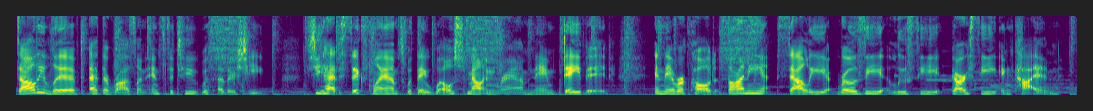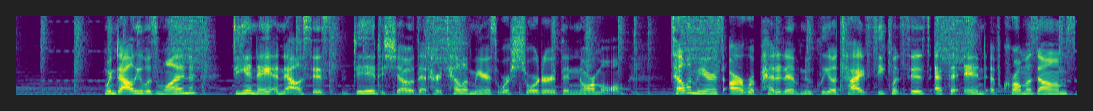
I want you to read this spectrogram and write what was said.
Dolly lived at the Roslin Institute with other sheep. She had six lambs with a Welsh mountain ram named David, and they were called Bonnie, Sally, Rosie, Lucy, Darcy, and Cotton. When Dolly was one, DNA analysis did show that her telomeres were shorter than normal. Telomeres are repetitive nucleotide sequences at the end of chromosomes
